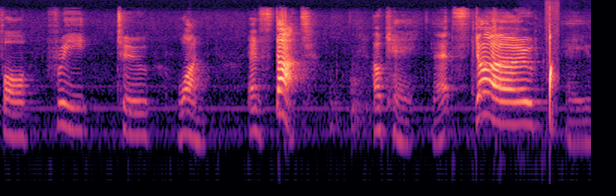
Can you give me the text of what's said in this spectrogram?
four, three, two, one. And start! Okay, let's go! Hey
